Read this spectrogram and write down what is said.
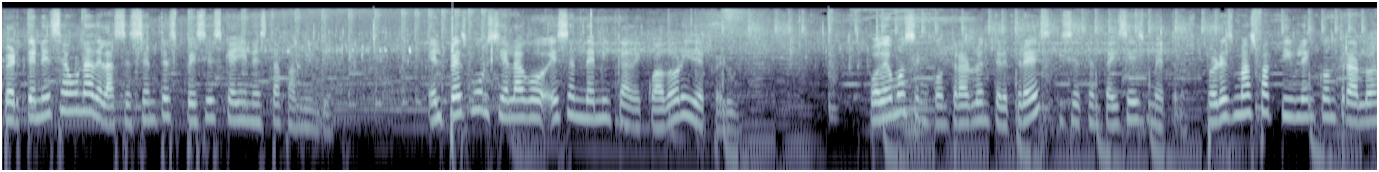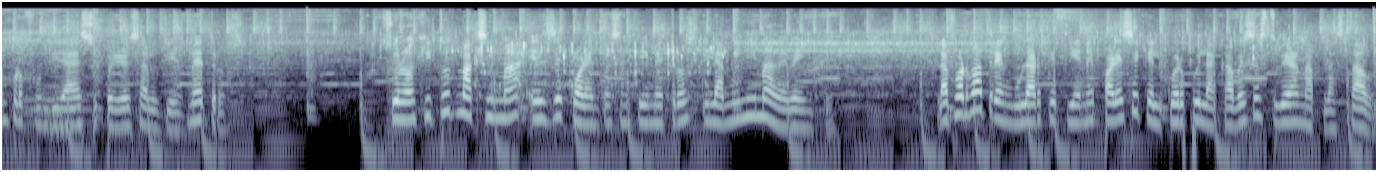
Pertenece a una de las 60 especies que hay en esta familia. El pez murciélago es endémica de Ecuador y de Perú. Podemos encontrarlo entre 3 y 76 metros, pero es más factible encontrarlo en profundidades superiores a los 10 metros. Su longitud máxima es de 40 centímetros y la mínima de 20. La forma triangular que tiene parece que el cuerpo y la cabeza estuvieran aplastados,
